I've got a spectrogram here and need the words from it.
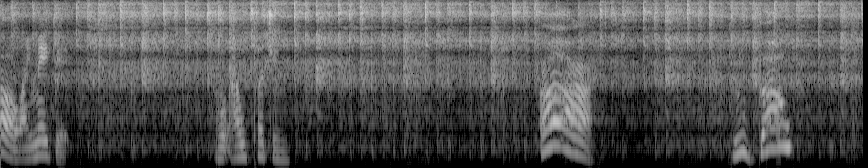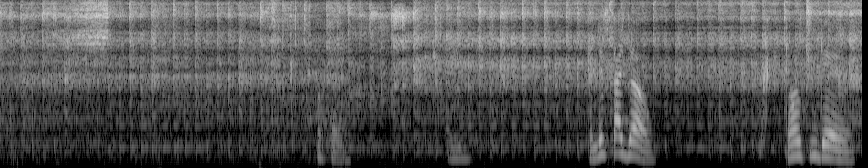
Oh, I make it. Oh, how touching. Ah! Can you go? Okay. Can this guy go? Don't you dare.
